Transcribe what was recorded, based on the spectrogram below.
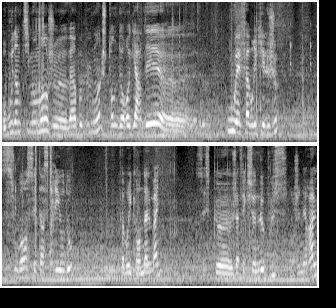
Au bout d'un petit moment, je vais un peu plus loin, je tente de regarder euh, où est fabriqué le jeu. Souvent c'est inscrit au dos, fabriqué en Allemagne. C'est ce que j'affectionne le plus en général.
